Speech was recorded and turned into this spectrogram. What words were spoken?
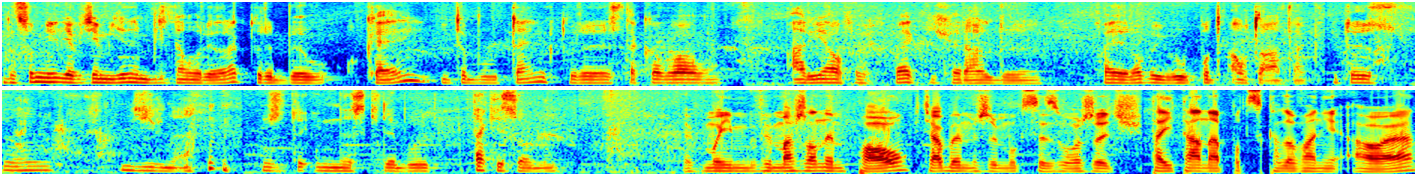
dosłownie ja widziałem jeden build na Warriora, który był ok i to był ten, który stakował Aria of Effect i Heraldy Fire'owe i był pod autoatak. I to jest no, dziwne, że te inne skille były takie sobie. W moim wymarzonym POW chciałbym, żeby mógł sobie złożyć Titana pod skalowanie AOE,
